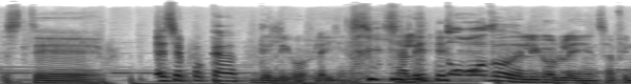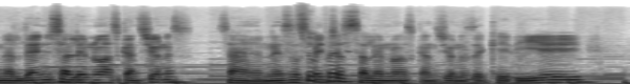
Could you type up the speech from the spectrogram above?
Este, es época de League of Legends. Sale todo de League of Legends a final de año, salen nuevas canciones. O sea, en esas fechas salen nuevas canciones de KDA.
